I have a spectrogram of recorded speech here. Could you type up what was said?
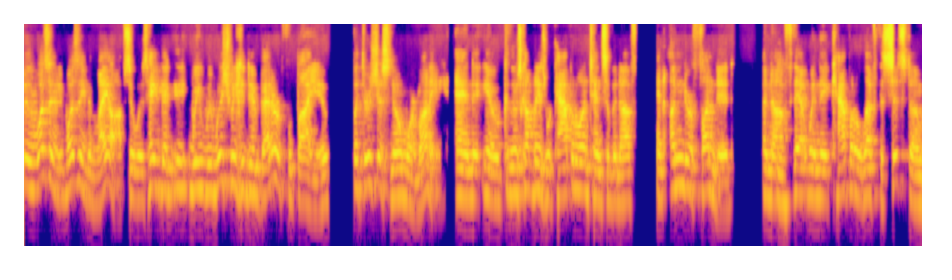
it wasn't. It wasn't even layoffs. It was, hey, the, we we wish we could do better by you, but there's just no more money, and you know those companies were capital intensive enough and underfunded enough mm-hmm. that when the capital left the system,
